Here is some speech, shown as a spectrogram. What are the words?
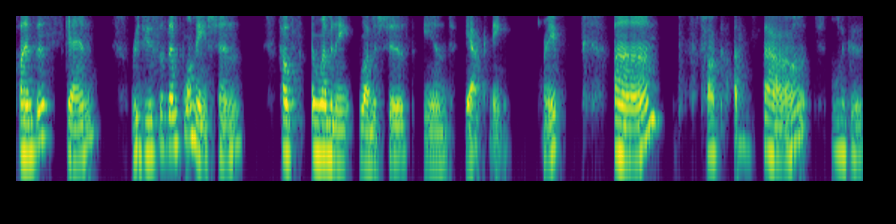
cleanses skin, reduces inflammation, helps eliminate blemishes and acne, right? Um, let's talk about, I want to go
